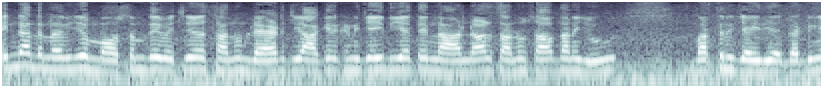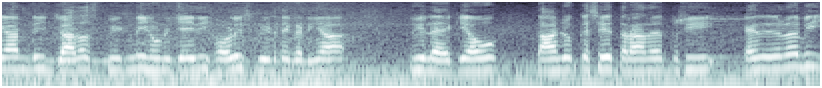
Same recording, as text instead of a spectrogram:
ਇਹਨਾਂ ਦਿਨਾਂ ਵਿੱਚ ਮੌਸਮ ਦੇ ਵਿੱਚ ਸਾਨੂੰ ਲਾਈਟ ਜਾ ਕੇ ਰੱਖਣੀ ਚਾਹੀਦੀ ਹੈ ਤੇ ਨਾਲ ਨਾਲ ਸਾਨੂੰ ਸਾਵਧਾਨੀ ਜ਼ਰੂਰ ਵਰਤਣੀ ਚਾਹੀਦੀ ਹੈ। ਗੱਡੀਆਂ ਦੀ ਜ਼ਿਆਦਾ ਸਪੀਡ ਨਹੀਂ ਹੋਣੀ ਚਾਹੀਦੀ, ਹੌਲੀ ਸਪੀਡ ਤੇ ਗੱਡੀਆਂ ਤੁਸੀਂ ਲੈ ਕੇ ਆਓ, ਤਾਂ ਜੋ ਕਿਸੇ ਤਰ੍ਹਾਂ ਦਾ ਤੁਸੀਂ ਕਹਿੰਦੇ ਹੋ ਨਾ ਵੀ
